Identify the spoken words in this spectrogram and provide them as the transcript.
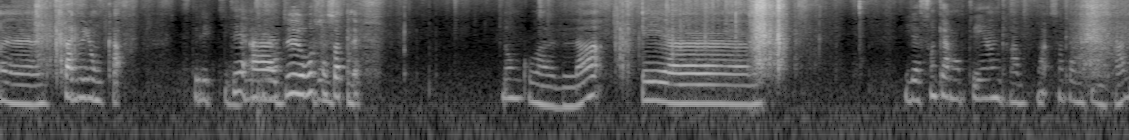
euh, fameux Yonka. C'était les petits. C'était à 2,69€. Donc, voilà. Et euh, il y a 141 grammes. Ouais, 141 grammes.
